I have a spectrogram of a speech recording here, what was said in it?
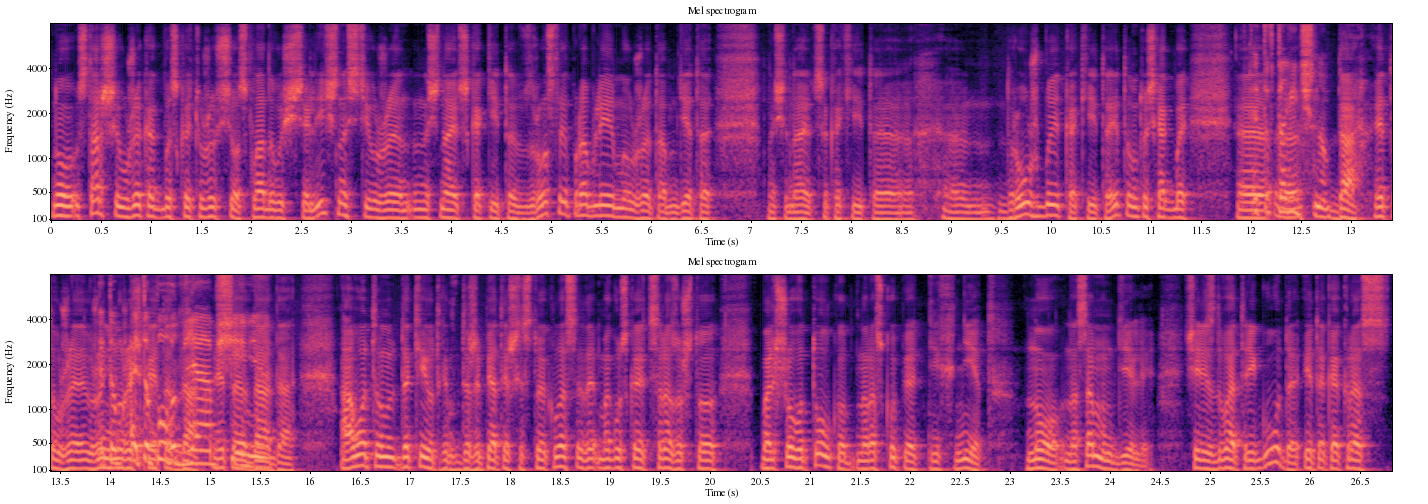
ну, старшие уже, как бы сказать, уже все, складывающиеся личности, уже начинаются какие-то взрослые проблемы, уже там где-то начинаются какие-то э, дружбы, какие-то это, ну, то есть как бы... э, Это вторично. да, это уже, уже Это- немножечко... это повод да, для это общения. да, да. А вот такие вот, даже пятый, шестой класс, это могу сказать сразу, что большого толку на раскопе от них нет. Но на самом деле через 2-3 года это как раз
